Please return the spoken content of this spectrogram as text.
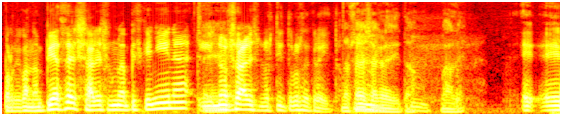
Porque cuando empieces sales una pizqueñina Sí. y no sales los títulos de crédito. No se desacredita. Vale. Eh, eh,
